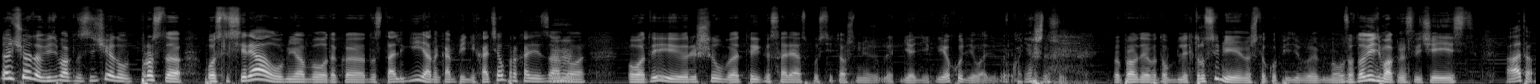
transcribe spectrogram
да что там, Ведьмак на свече, ну просто после сериала у меня была такая ностальгия, я на компе не хотел проходить заново, вот, и решил, блядь, три косаря спустить, потому что мне же, блядь, денег нехуй девать, блядь. Ну, конечно. Ну, Правда, я потом, блядь, трусы мне не на что купить, но зато Ведьмак на свече есть. А то.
